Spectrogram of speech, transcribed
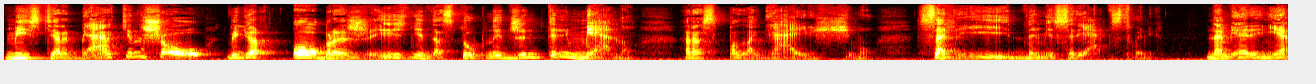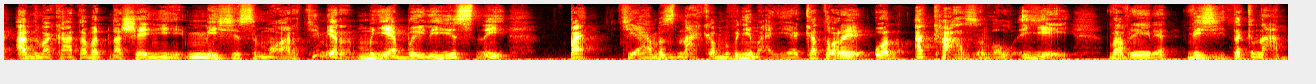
мистер Беркиншоу ведет образ жизни, доступный джентльмену, располагающему солидными средствами. Намерения адвоката в отношении миссис Мортимер мне были ясны по тем знакам внимания, которые он оказывал ей во время визита к нам.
